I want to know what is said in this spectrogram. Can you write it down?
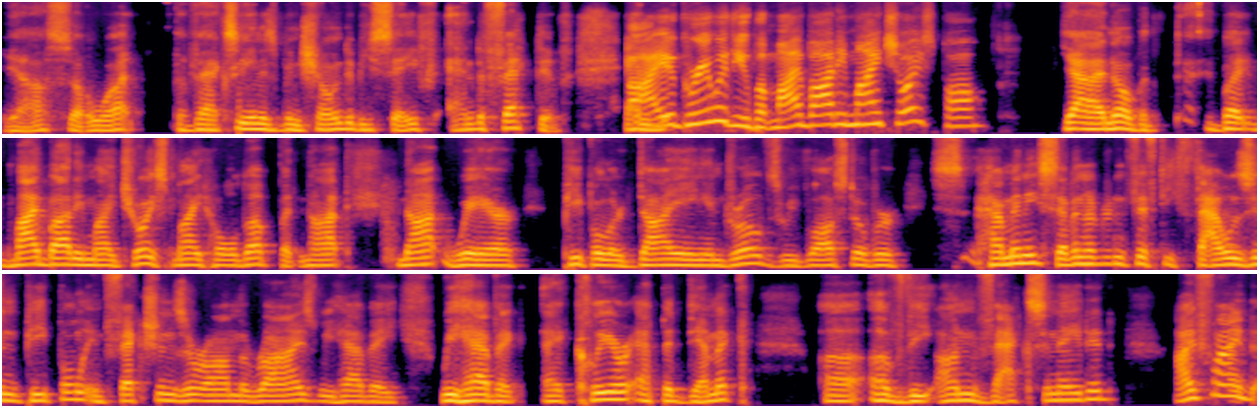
Yeah. So what? The vaccine has been shown to be safe and effective. And I agree with you, but my body, my choice, Paul. Yeah, I know, but but my body, my choice might hold up, but not not where people are dying in droves. We've lost over how many? 750,000 people. Infections are on the rise. We have a we have a, a clear epidemic uh, of the unvaccinated. I find,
